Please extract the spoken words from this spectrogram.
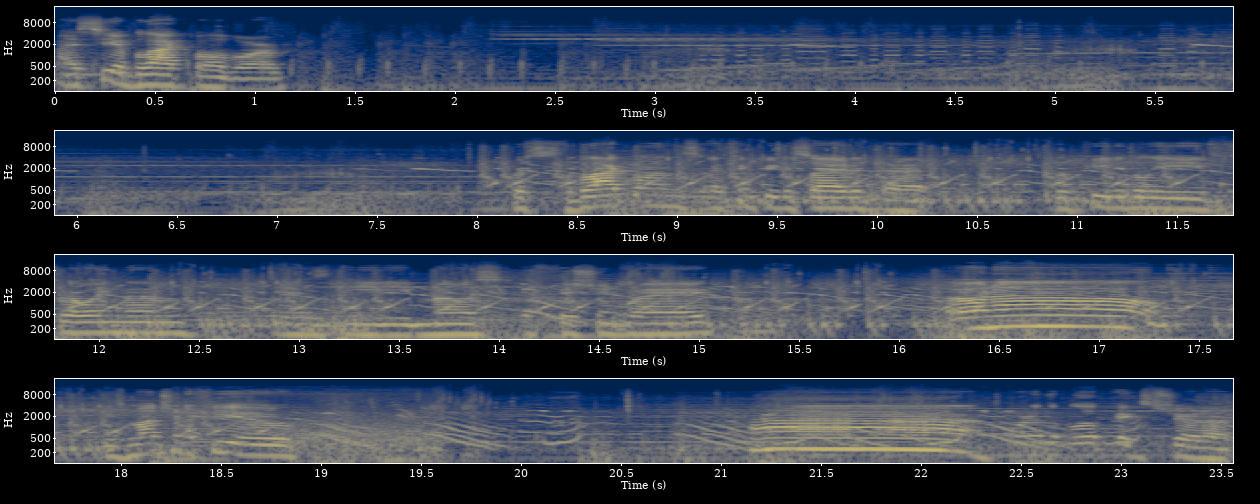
I see a black bulb Bulborb. Versus the black ones, I think we decided that repeatedly throwing them is the most efficient way. Oh no! He's munching a few. Ah! one of the blow pigs showed up.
